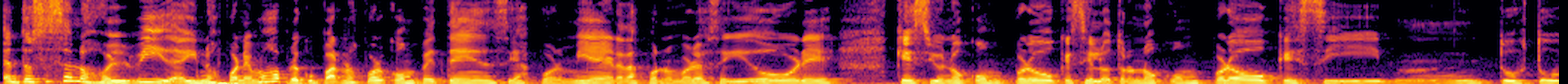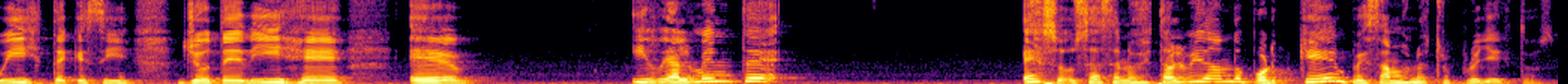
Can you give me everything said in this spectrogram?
entonces se nos olvida y nos ponemos a preocuparnos por competencias, por mierdas, por número de seguidores, que si uno compró, que si el otro no compró, que si mm, tú estuviste, que si yo te dije. Eh, y realmente eso, o sea, se nos está olvidando por qué empezamos nuestros proyectos.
